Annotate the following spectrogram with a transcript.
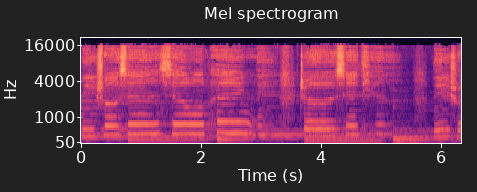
你说谢谢我陪你这些天。你说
